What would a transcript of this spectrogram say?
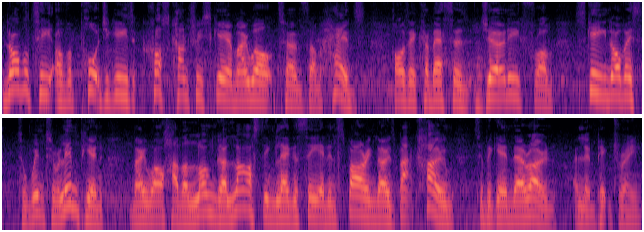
novelty of a Portuguese cross-country skier may well turn some heads, Jose Cabeça's journey from skiing novice to Winter Olympian may well have a longer lasting legacy in inspiring those back home to begin their own Olympic dream.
